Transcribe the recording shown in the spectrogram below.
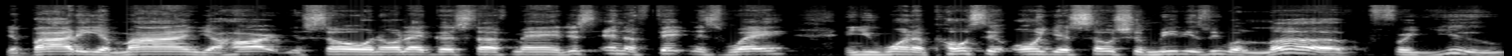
your body, your mind, your heart, your soul, and all that good stuff, man, just in a fitness way, and you want to post it on your social medias, we would love for you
